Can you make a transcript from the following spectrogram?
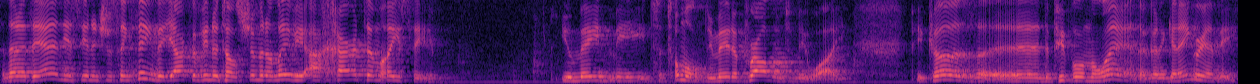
and then at the end you see an interesting thing that Yaakov Avinu tells Shimon and Levi, "Achartem Aisi." You made me it's a tumult. You made a problem for me. Why? Because uh, the people in the land are going to get angry at me.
